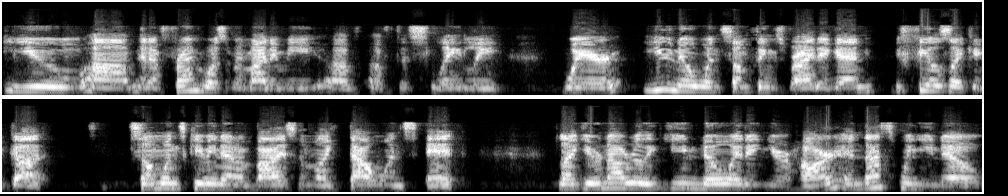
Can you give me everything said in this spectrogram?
you um, and a friend was reminding me of, of this lately where you know when something's right again, it feels like a gut. Someone's giving that advice, I'm like, that one's it. Like you're not really, you know it in your heart, and that's when you know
